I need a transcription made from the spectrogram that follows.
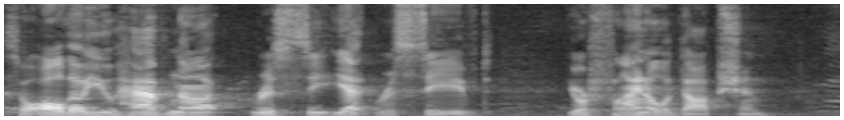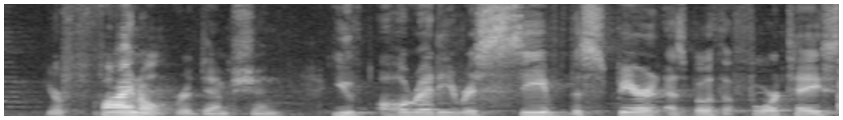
So, although you have not rece- yet received your final adoption, your final redemption, you've already received the Spirit as both a foretaste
